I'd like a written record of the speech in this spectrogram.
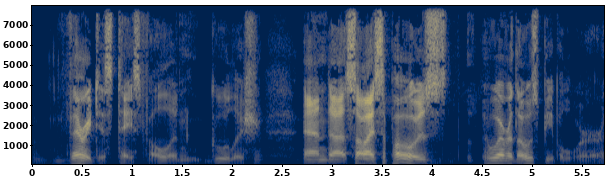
very distasteful and ghoulish. And uh, so I suppose whoever those people were,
